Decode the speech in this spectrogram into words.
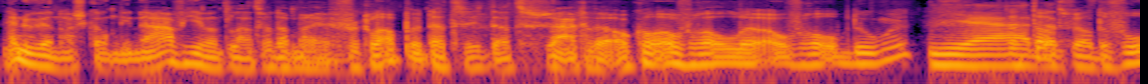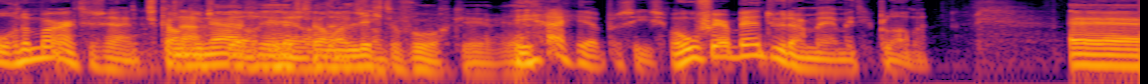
En u wil naar Scandinavië, want laten we dat maar even verklappen. Dat, dat zagen we ook al overal, uh, overal opdoemen. Ja, dat, dat dat wel de volgende markten zijn. Scandinavië heeft wel een lichte voorkeur. Ja. ja, ja, precies. Maar hoe ver bent u daarmee met die plannen? Uh,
